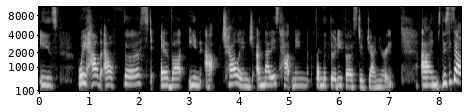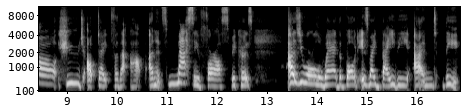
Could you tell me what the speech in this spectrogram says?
is we have our first ever in app challenge, and that is happening from the 31st of January. And this is our huge update for the app, and it's massive for us because, as you are all aware, the bod is my baby, and the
